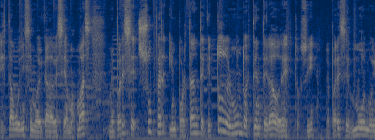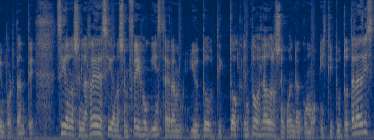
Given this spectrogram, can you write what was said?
está buenísimo que cada vez seamos más, me parece súper importante que todo el mundo esté enterado de esto, ¿sí? Me parece muy, muy importante. Síganos en las redes, síganos en Facebook, Instagram, YouTube, TikTok, en todos lados los encuentran como Instituto Taladriz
